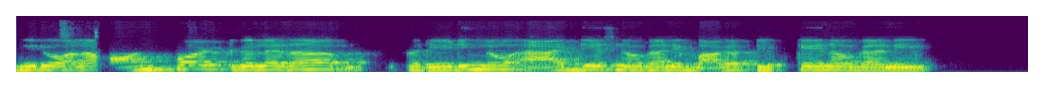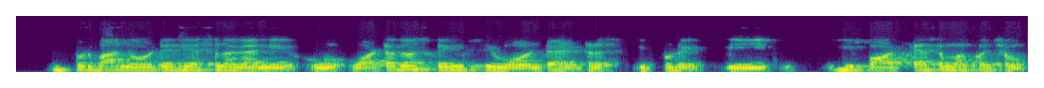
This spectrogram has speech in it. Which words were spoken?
మీరు అలా ఆన్ స్పాట్ లేదా రీడింగ్లో యాడ్ చేసినావు కానీ బాగా క్లిక్ అయినావు కానీ ఇప్పుడు బాగా నోటీస్ చేసినా కానీ what are those things you want address ఇప్పుడు ఈ ఈ పాడ్కాస్ట్ మాకు కొంచెం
